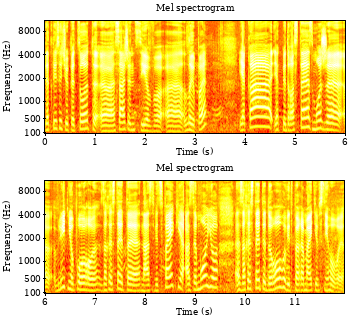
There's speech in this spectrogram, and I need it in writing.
як 1500 е, саджанців е, липи. Яка як підросте, зможе е, в літню пору захистити нас від спеки, а зимою е, захистити дорогу від переметів снігових.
